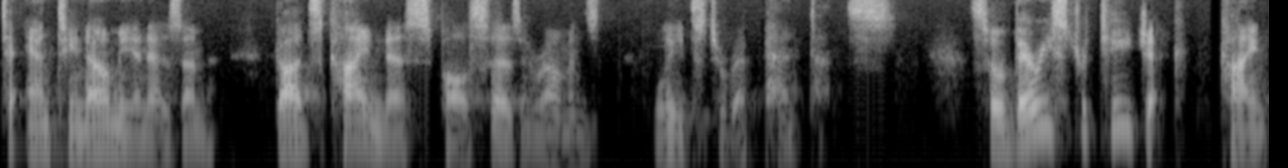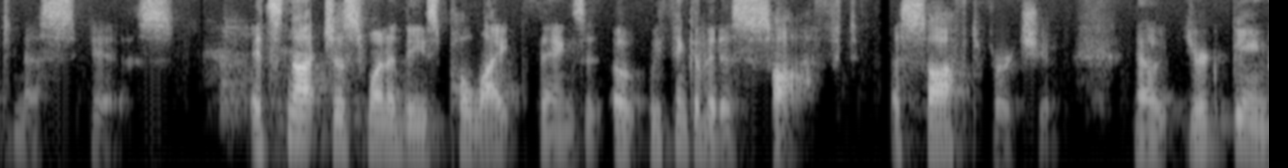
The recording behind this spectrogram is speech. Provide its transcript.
to antinomianism. God's kindness, Paul says in Romans, leads to repentance. So, very strategic kindness is. It's not just one of these polite things. That, oh, we think of it as soft, a soft virtue. No, you're being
